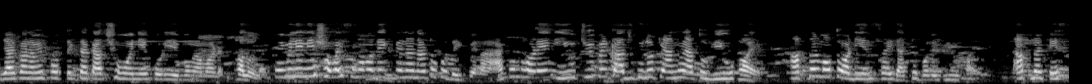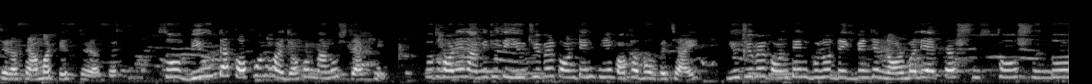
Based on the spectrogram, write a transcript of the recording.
যার কারণে আমি প্রত্যেকটা কাজ সময় নিয়ে করি এবং আমার ভালো লাগে। ফ্যামিলি নিয়ে সবাই সিনেমা দেখবে না, নাটকও দেখবে না। এখন ধরেন ইউটিউবের কাজগুলো কেন এত ভিউ হয়? আপনার মতো অডিয়েন্সরাই দেখে বলে ভিউ হয়। আপনার টেস্টের আছে, আমার টেস্টের আছে। সো ভিউটা কখন হয়? যখন মানুষ দেখে। তো ধরেন আমি যদি ইউটিউবের কন্টেন্ট নিয়ে কথা বলতে চাই ইউটিউবের কন্টেন্টগুলো দেখবেন যে নর্মালি একটা সুস্থ, সুন্দর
